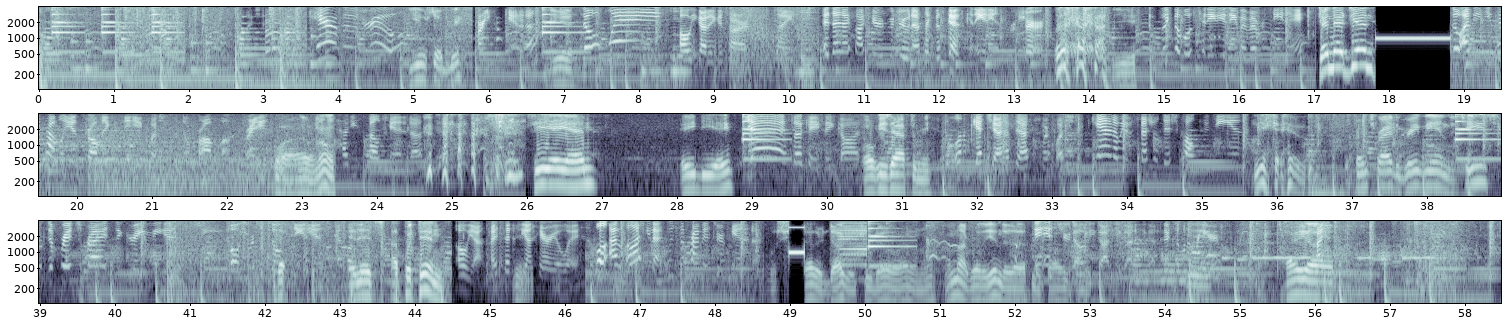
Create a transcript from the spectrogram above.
Caribou Drew. You said me? Are you from Canada? Yeah. No way! Oh, you got a guitar. Nice. And then I saw Caribou Drew and I was like, this guy's Canadian for sure. yeah. It's like the most Canadian name I've ever seen, eh? Canadian. So, I mean, you can probably answer all my Canadian questions, no problem, right? Well, I don't know. How do you spell Canada? C A N A D A. yes! Okay, thank God. Oh, he's after me. Don't let him get you. I have to ask more questions. Canada, we have a special dish called poutine. Yeah. The French fry, the gravy, and the cheese. The French fries, the gravy, and the cheese. Oh, you were so That- Canadian. I And it's I put in. Oh yeah, I said it the Ontario way. Well, I, I'll ask you that. Who's the Prime Minister of Canada? Well, sh- either Doug or Trudeau. I don't know. I'm not really into the It is Trudeau. You got it. You got it. You got it. There's someone over here. I uh,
